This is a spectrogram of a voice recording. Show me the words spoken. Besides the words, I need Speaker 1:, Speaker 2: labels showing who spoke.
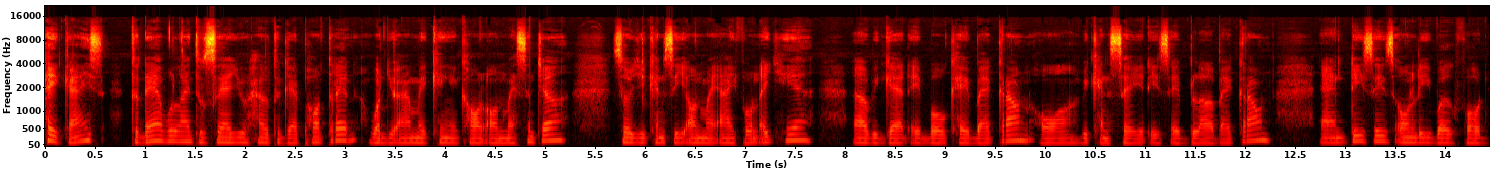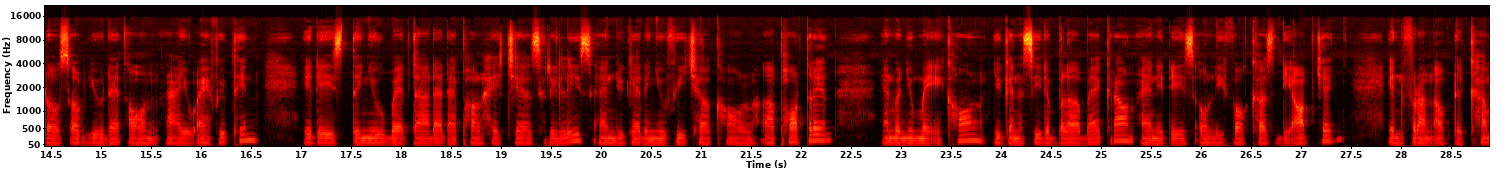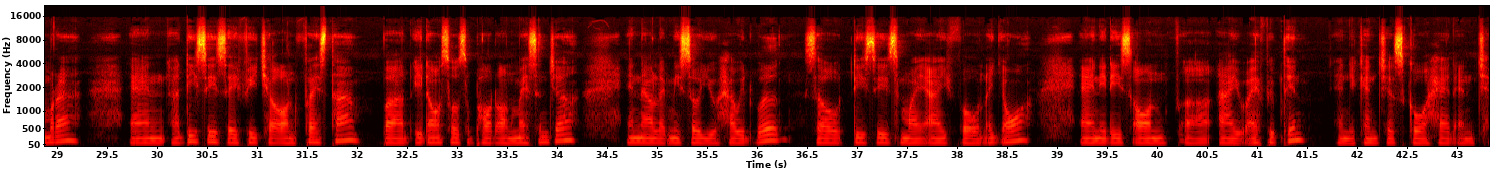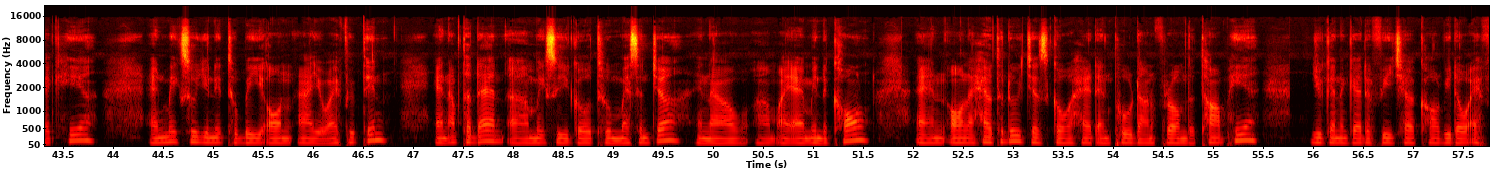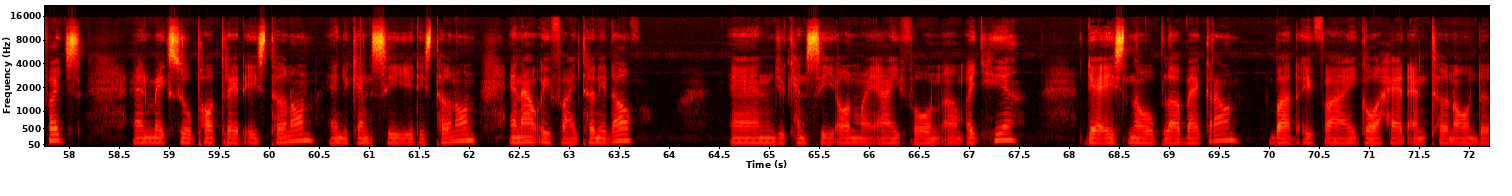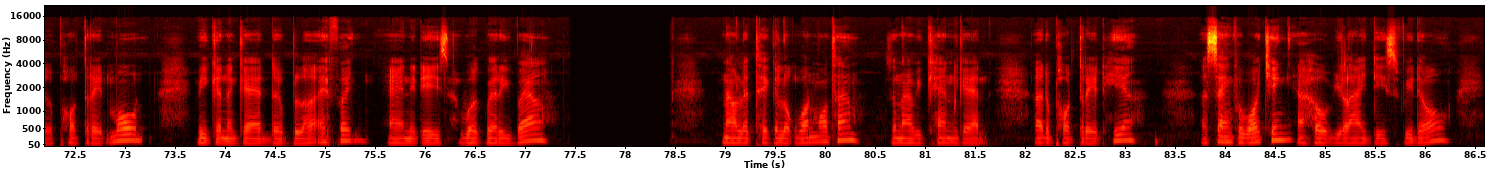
Speaker 1: Hey guys, today I would like to share you how to get portrait when you are making a call on Messenger. So you can see on my iPhone 8 here, uh, we get a bokeh background or we can say it is a blur background. And this is only work for those of you that on iOS 15. It is the new beta that Apple has just released and you get a new feature called a portrait and when you make a call you're gonna see the blur background and it is only focus the object in front of the camera and uh, this is a feature on FaceTime but it also support on Messenger. And now let me show you how it works so this is my iPhone XR and it is on uh, iOS 15 and you can just go ahead and check here. And make sure you need to be on iOS 15 and after that uh, make sure you go to messenger. And now um, I am in the call. And all I have to do is just go ahead and pull down from the top here. You're gonna get a feature called video effects and make sure portrait is turned on and you can see it is turned on. And now if I turn it off and you can see on my iPhone um, 8 here there is no blur background. But if I go ahead and turn on the portrait mode we're gonna get the blur effect and it is work very well. Now let's take a look one more time. So now we can get uh, the portrait here. Uh, thanks for watching. I hope you like this video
